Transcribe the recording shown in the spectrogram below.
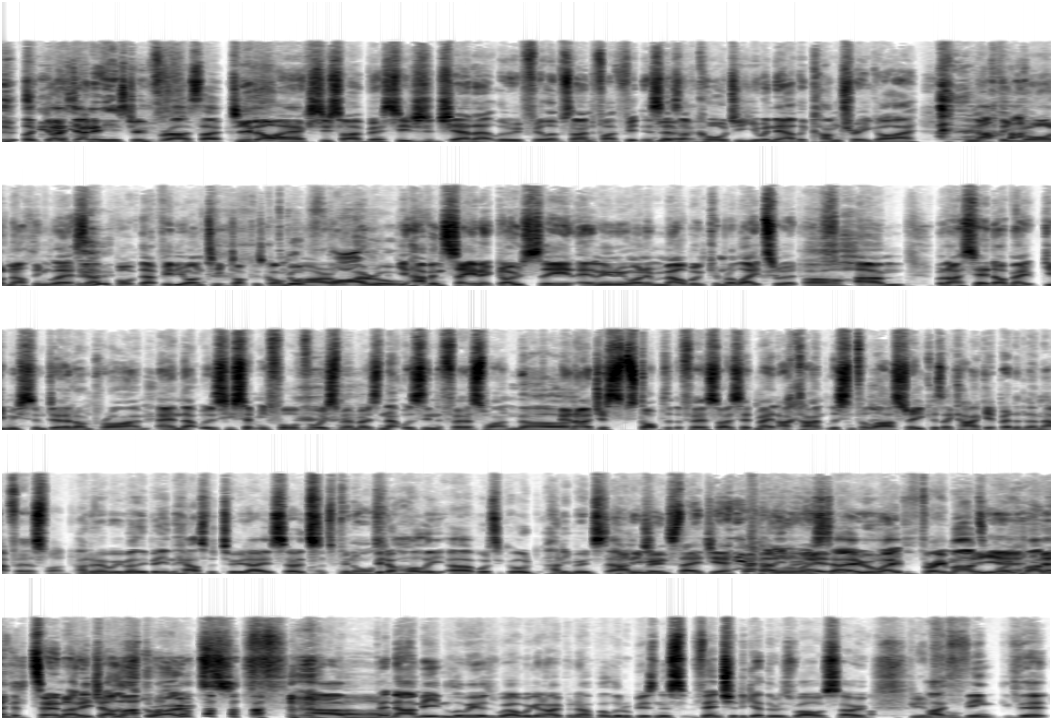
meet. like goes down in history for us. Like Do you know I actually saw a message and shout out Louis Phillips, 9 to 5 Fitness. As Yeah. I've called you, you are now the cum tree guy. Nothing more, nothing less. That, that video on TikTok has gone, gone viral. viral. If you haven't seen it, go see it. And anyone in Melbourne can relate to it. Oh. Um, but I said, oh, mate, give me some dirt on Prime. And that was, he sent me four voice memos, and that was in the first one. No. And I just stopped at the first one. I said, mate, I can't listen to last week because I can't get better than that first one. I don't know. We've only been in the house for two days, so it's, Oh, it's been a bit of awesome. Holly. Uh, what's it called? Honeymoon stage. Honeymoon stage, yeah. honeymoon Wait, stage. We'll wait for three months. Yeah. Boys might be Turn on at each other's throats. um, but nah, me and Louis as well. We're going to open up a little business venture together as well. So Oh. I think that,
